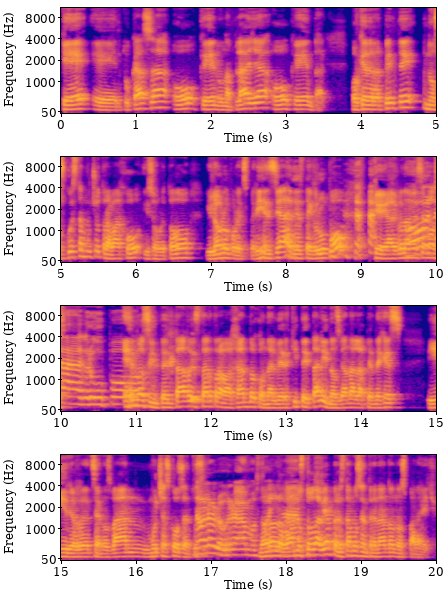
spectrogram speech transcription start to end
que eh, en tu casa o que en una playa o que en tal porque de repente nos cuesta mucho trabajo y sobre todo, y lo hablo por experiencia de este grupo, que alguna vez hemos, grupo. hemos intentado estar trabajando con alberquita y tal y nos gana la pendejez y se nos van muchas cosas. no lo logramos. No lo logramos todavía, pero estamos entrenándonos para ello.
